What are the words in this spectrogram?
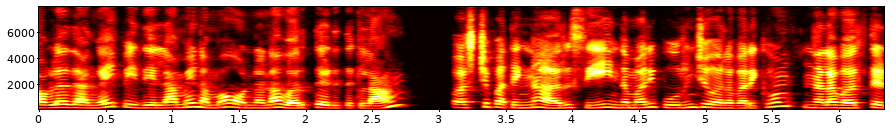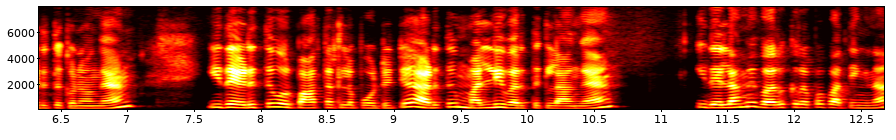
அவ்வளோதாங்க இப்போ இது எல்லாமே நம்ம ஒன்றா வறுத்து எடுத்துக்கலாம். ஃபஸ்ட்டு பார்த்திங்கன்னா அரிசி. இந்த மாதிரி பொறிஞ்சு வர வரைக்கும் நல்லா வறுத்து எடுத்துக்கணுங்க. இதை எடுத்து ஒரு பாத்திரத்தில் போட்டுட்டு அடுத்து மல்லி வறுத்துக்கலாங்க. இது எல்லாமே வறுக்கிறப்ப பார்த்திங்கன்னா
